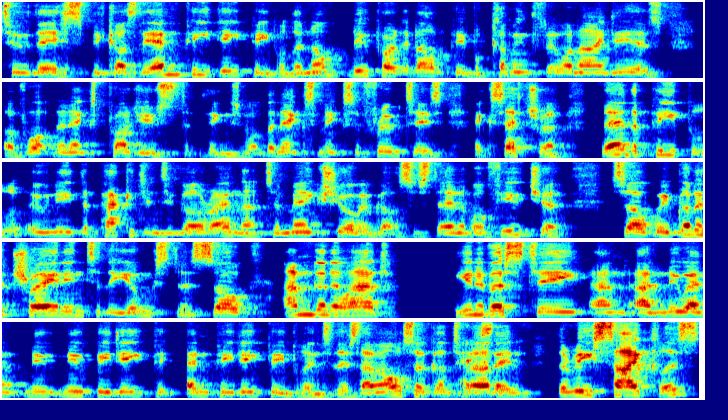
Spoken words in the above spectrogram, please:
to this because the NPD people, the non new product development people coming through on ideas of what the next produce things, what the next mix of fruit is, etc. They're the people who need the packaging to go around that to make sure we've got a sustainable future. So we've got to train into the youngsters. So I'm going to add university and, and new, new, new PD, NPD people into this. I'm also going to Excellent. add in the recyclers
